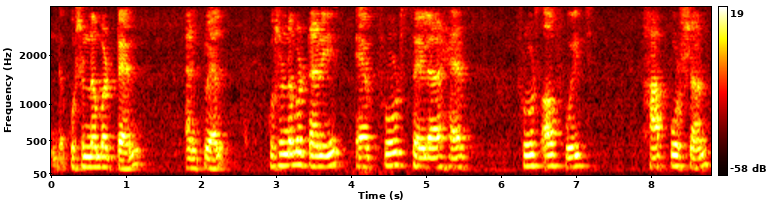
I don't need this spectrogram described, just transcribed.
the question number 10 and 12. Question number 10 is a fruit seller has fruits of which half portion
